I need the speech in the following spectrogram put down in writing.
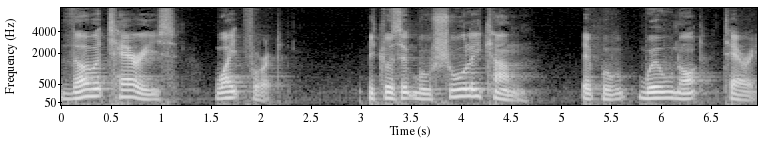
Though it tarries, wait for it, because it will surely come. It will, will not tarry.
